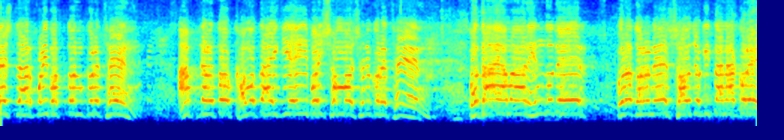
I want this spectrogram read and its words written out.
দেশটার পরিবর্তন করেছেন, আপনারা তো ক্ষমতায় গিয়েই বৈষম্য শুরু করেছেন। কোথায় আমার হিন্দুদের কোন ধরনের সহযোগিতা না করে?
